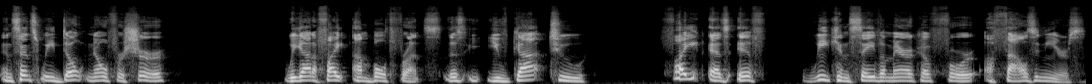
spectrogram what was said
And since we don't know for sure, we got to fight on both fronts. This you've got to fight as if we can save America for a thousand years.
